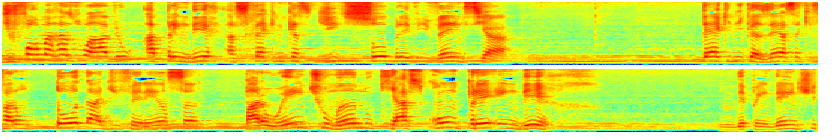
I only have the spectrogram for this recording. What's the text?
de forma razoável, aprender as técnicas de sobrevivência. Técnicas essas que farão toda a diferença para o ente humano que as compreender, independente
